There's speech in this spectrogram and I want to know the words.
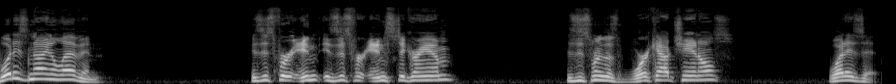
What is 9/11? Is this for in? Is this for Instagram? Is this one of those workout channels? What is it?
